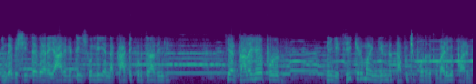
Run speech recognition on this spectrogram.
இந்த விஷயத்த வேற யாருகிட்டயும் சொல்லி என்ன காட்டி கொடுத்துறாதீங்க. என் தலையே போயிடும். நீங்க சீக்கிரமா இங்கிருந்து தப்பிச்சு போறதுக்கு வழிய பாருங்க.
